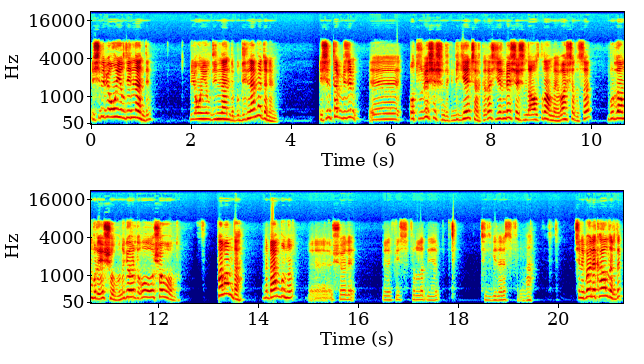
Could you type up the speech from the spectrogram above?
E şimdi bir 10 yıl dinlendi. Bir 10 yıl dinlendi. Bu dinlenme dönemi. E şimdi tabii bizim e, 35 yaşındaki bir genç arkadaş 25 yaşında altın almaya başladıysa buradan buraya şovunu gördü. O, o şov oldu. Tamam da ben bunu Ee, şöyle grafiği sıfırla diyelim. Çizgileri sıfırla. Hah. Şimdi böyle kaldırdık.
